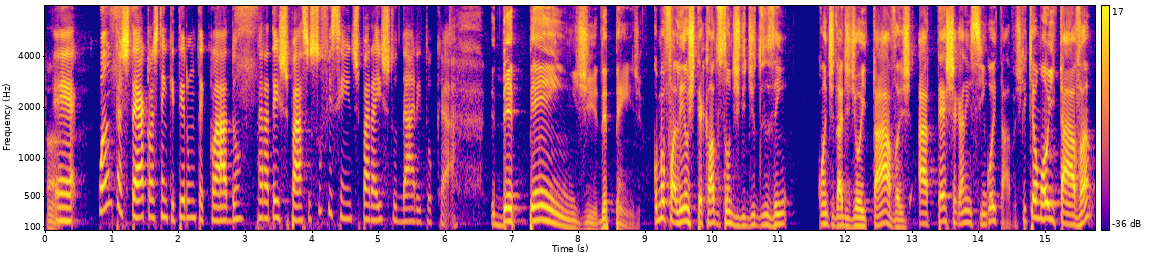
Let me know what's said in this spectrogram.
Ah. É, quantas teclas tem que ter um teclado para ter espaço suficiente para estudar e tocar? Depende, depende. Como eu falei, os teclados são divididos em quantidade de oitavas até chegar em cinco oitavas. O que é uma oitava?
